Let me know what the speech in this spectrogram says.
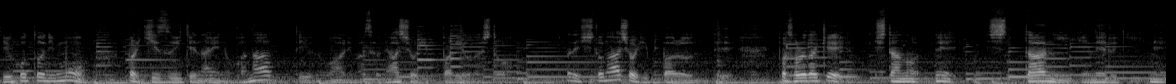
ていうことにもやっぱり気づいてないのかなっていうのはありますよね足を引っ張るような人は。やっぱり人の足を引っ張るんでぱそれだけ下のね下にエネルギーね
